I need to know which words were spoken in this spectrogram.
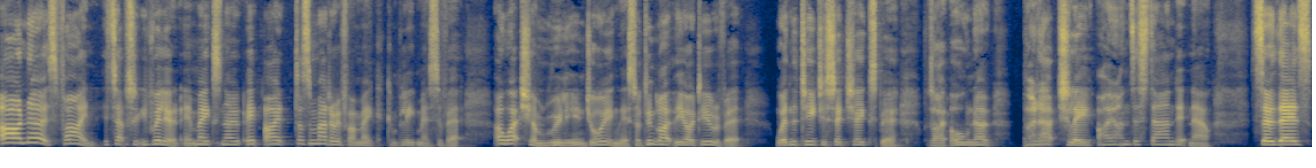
Oh no, it's fine. It's absolutely brilliant. It makes no. It, I, doesn't matter if I make a complete mess of it. Oh, actually, I'm really enjoying this. I didn't like the idea of it when the teacher said Shakespeare. I was like, oh no, but actually, I understand it now. So there's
